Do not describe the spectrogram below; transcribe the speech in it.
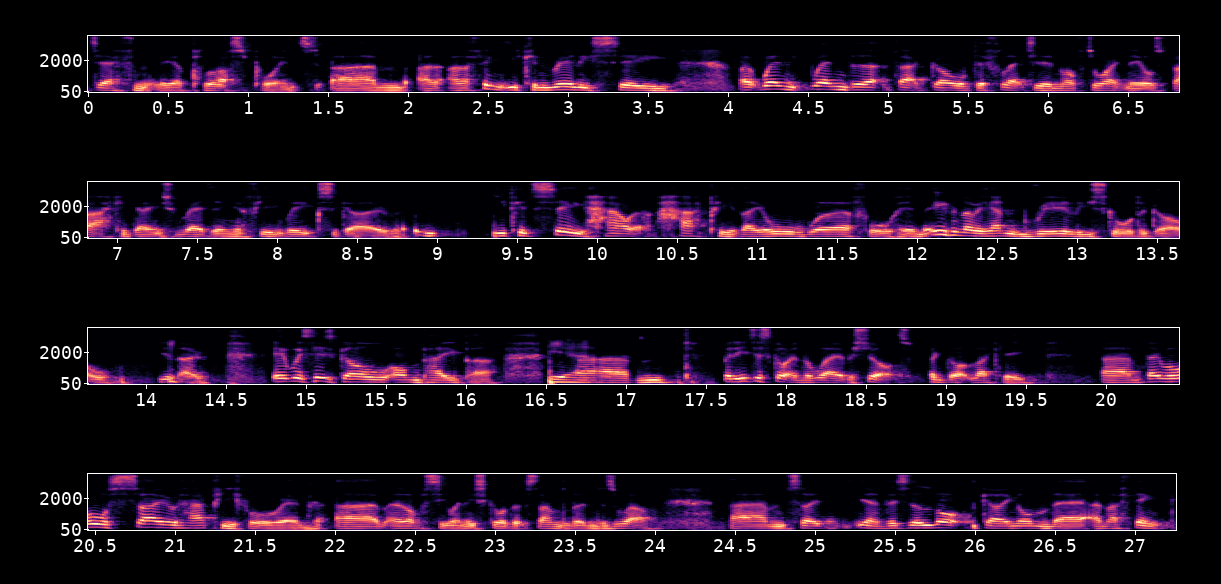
definitely a plus point, um, and, and, I think you can really see like when when the, that goal deflected in off Dwight Neil's back against Reading a few weeks ago. You could see how happy they all were for him, even though he hadn't really scored a goal. You know, it was his goal on paper. Yeah. Um, but he just got in the way of a shot and got lucky. Um, they were all so happy for him, um, and obviously when he scored at Sunderland as well. Um, so you know, there's a lot going on there, and I think.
